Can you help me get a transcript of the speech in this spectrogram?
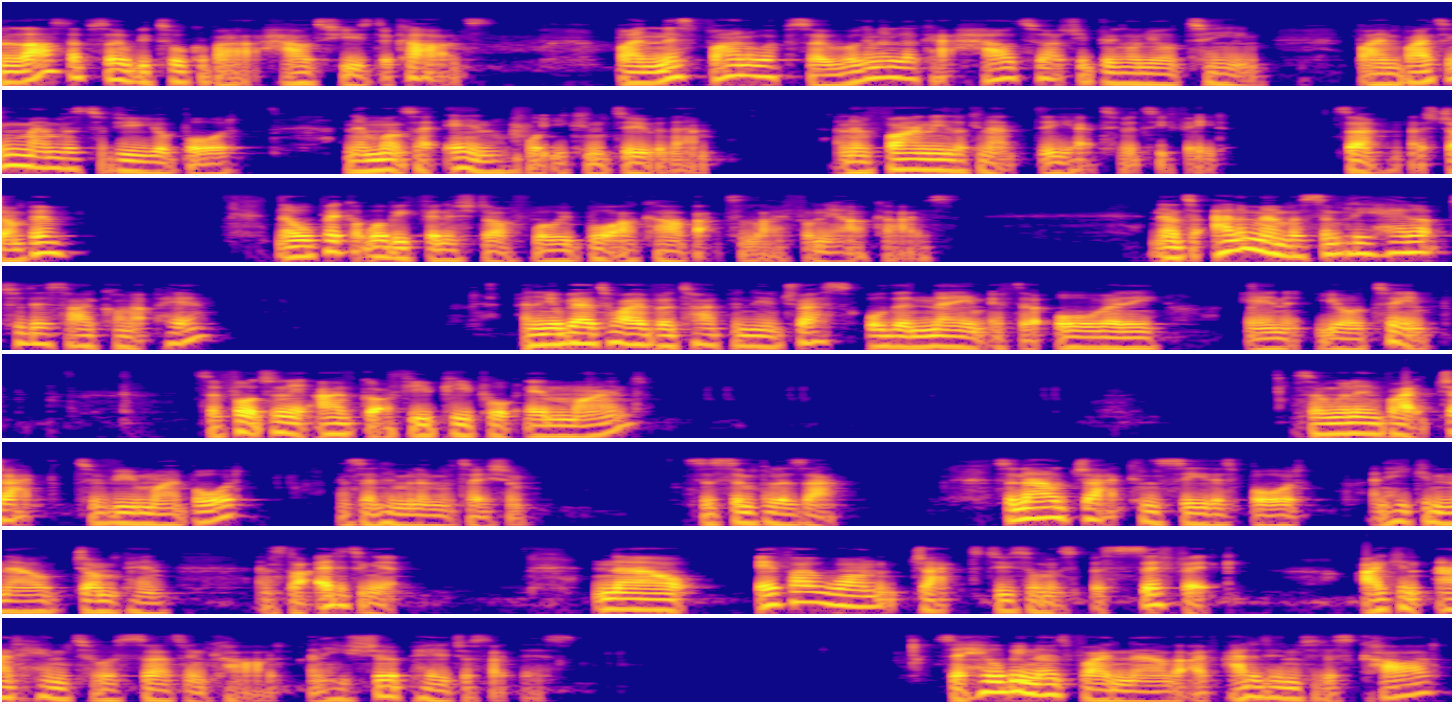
In the last episode, we talked about how to use the cards. But in this final episode, we're going to look at how to actually bring on your team by inviting members to view your board, and then once they're in, what you can do with them. And then finally looking at the activity feed. So let's jump in. Now we'll pick up where we finished off, where we brought our card back to life from the archives. Now to add a member, simply head up to this icon up here, and you'll be able to either type in the address or the name if they're already in your team. So fortunately, I've got a few people in mind. So I'm going to invite Jack to view my board and send him an invitation. It's as simple as that. So now Jack can see this board and he can now jump in and start editing it. Now, if I want Jack to do something specific, I can add him to a certain card and he should appear just like this. So he'll be notified now that I've added him to this card.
